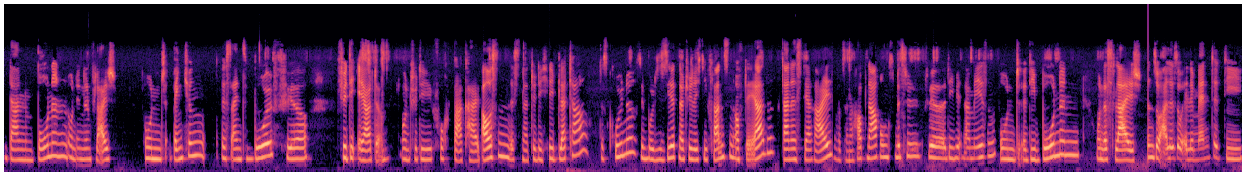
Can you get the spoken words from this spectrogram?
dann Bohnen und in den Fleisch. Und Bänkchen ist ein Symbol für, für die Erde und für die Fruchtbarkeit. Außen ist natürlich die Blätter, das Grüne symbolisiert natürlich die Pflanzen auf der Erde. Dann ist der Reis, also ein Hauptnahrungsmittel für die Vietnamesen. Und äh, die Bohnen und das Fleisch sind so alle so Elemente, die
